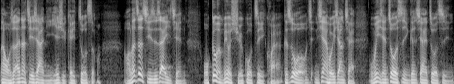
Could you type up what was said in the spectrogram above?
那我说，哎，那接下来你也许可以做什么？哦，那这其实，在以前我根本没有学过这一块啊。可是我，你现在回想起来，我们以前做的事情跟现在做的事情，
